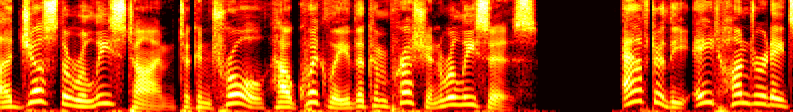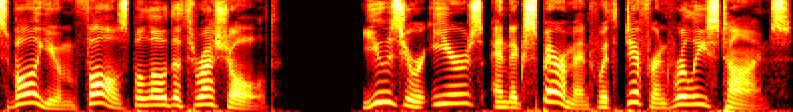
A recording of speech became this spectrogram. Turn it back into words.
Adjust the release time to control how quickly the compression releases. After the 808's volume falls below the threshold, use your ears and experiment with different release times.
